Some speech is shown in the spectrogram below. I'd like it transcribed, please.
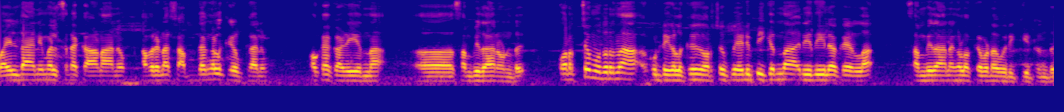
വൈൽഡ് ആനിമൽസിനെ കാണാനും അവരുടെ ശബ്ദങ്ങൾ കേൾക്കാനും ഒക്കെ കഴിയുന്ന സംവിധാനമുണ്ട്. കുറച്ച് മുതിർന്ന കുട്ടികൾക്ക് കുറച്ച് പേടിപ്പിക്കുന്ന രീതിയിലൊക്കെയുള്ള സംവിധാനങ്ങളൊക്കെ ഇവിടെ ഒരുക്കിയിട്ടുണ്ട്.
